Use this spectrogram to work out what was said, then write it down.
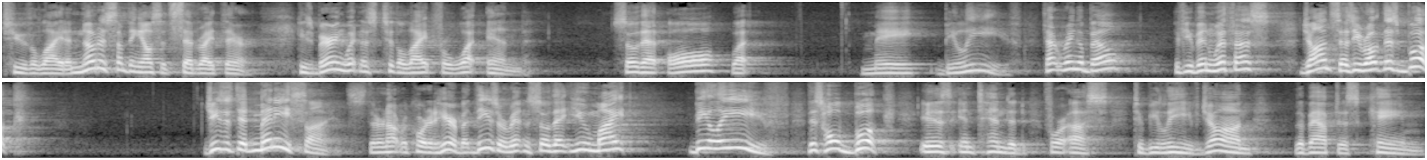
to the light. And notice something else that's said right there. He's bearing witness to the light for what end? So that all what may believe. Does that ring a bell? If you've been with us, John says he wrote this book. Jesus did many signs that are not recorded here, but these are written so that you might believe. This whole book is intended for us to believe. John the Baptist came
